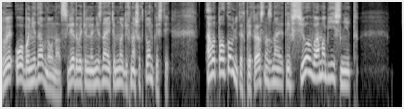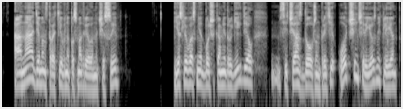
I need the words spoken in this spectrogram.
Вы оба недавно у нас, следовательно, не знаете многих наших тонкостей. А вот полковник их прекрасно знает и все вам объяснит. Она демонстративно посмотрела на часы. Если у вас нет больше ко мне других дел, сейчас должен прийти очень серьезный клиент.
